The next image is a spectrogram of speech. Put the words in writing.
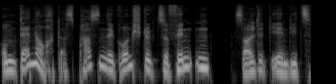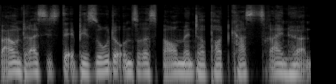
Um dennoch das passende Grundstück zu finden, solltet ihr in die 32. Episode unseres Baumentor Podcasts reinhören.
